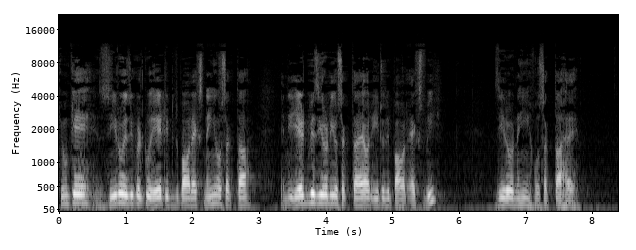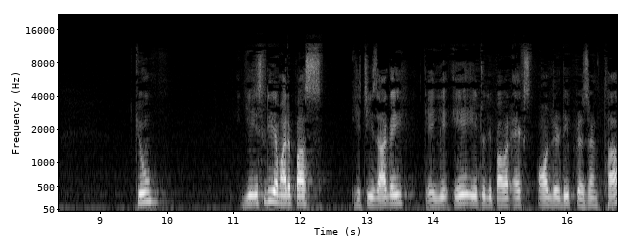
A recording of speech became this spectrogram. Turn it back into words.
کیونکہ zero is equal to eight E to the power X نہیں ہو سکتا یعنی ایٹ بھی زیرو نہیں ہو سکتا ہے اور E to the power X بھی زیرو نہیں ہو سکتا ہے کیوں یہ اس لیے ہمارے پاس یہ چیز آ گئی کہ یہ A A to the power X already present تھا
